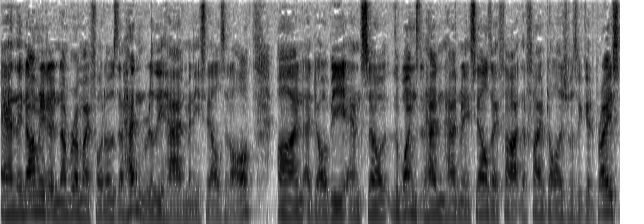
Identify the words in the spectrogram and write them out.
And they nominated a number of my photos that hadn't really had many sales at all on Adobe. And so the ones that hadn't had many sales, I thought that $5 was a good price.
